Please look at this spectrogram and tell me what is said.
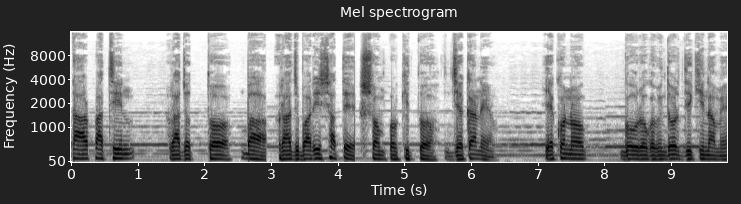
তার প্রাচীন রাজত্ব বা রাজবাড়ির সাথে সম্পর্কিত যেখানে এখনও গৌর গোবিন্দর দিঘি নামে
